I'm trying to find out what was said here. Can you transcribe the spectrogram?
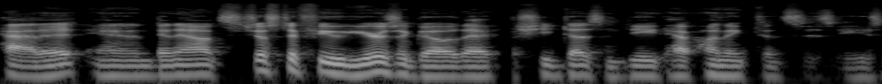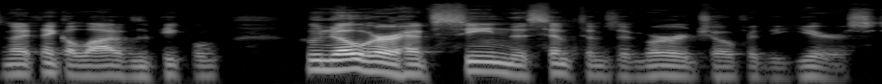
had it and announced just a few years ago that she does indeed have Huntington's disease. And I think a lot of the people who know her have seen the symptoms emerge over the years.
